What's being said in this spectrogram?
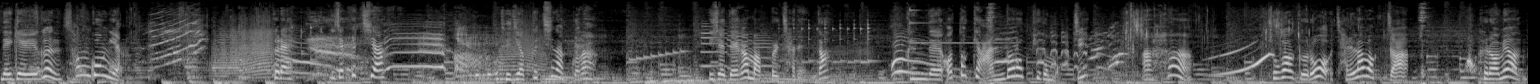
내 계획은 성공이야. 그래, 이제 끝이야. 드디어 끝이 났구나. 이제 내가 맛볼 차례인가? 근데 어떻게 안 더럽히고 먹지? 아하, 조각으로 잘라 먹자. 그러면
